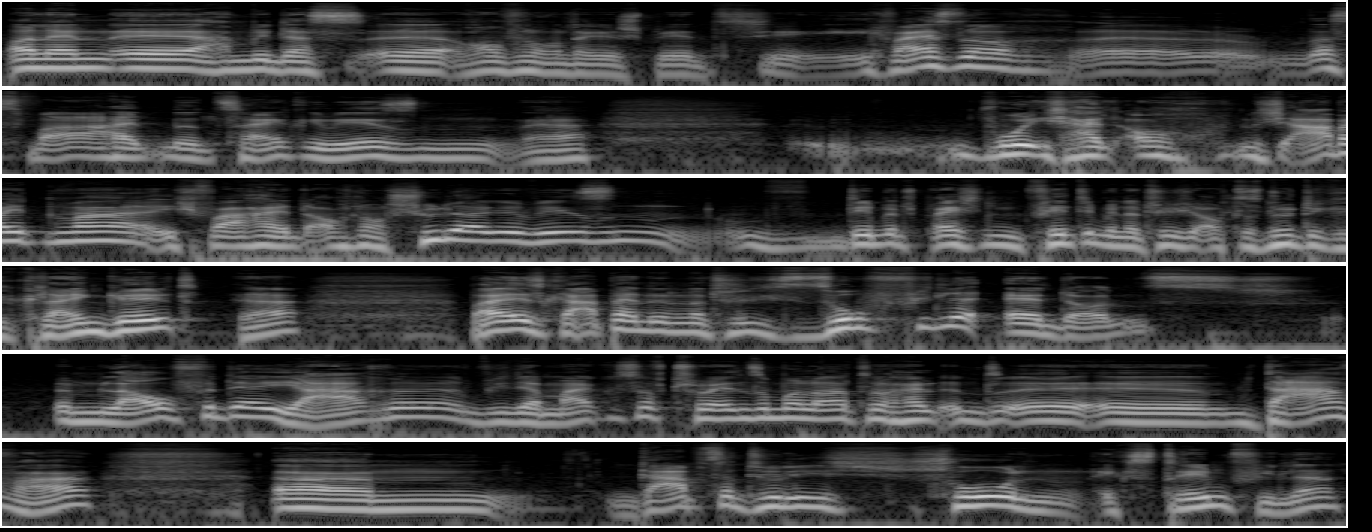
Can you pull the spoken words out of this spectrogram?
Und dann äh, haben wir das äh, rauf und runter gespielt. Ich weiß noch, äh, das war halt eine Zeit gewesen, ja, wo ich halt auch nicht arbeiten war. Ich war halt auch noch Schüler gewesen. Dementsprechend fehlte mir natürlich auch das nötige Kleingeld, ja. Weil es gab ja dann natürlich so viele Add-ons im Laufe der Jahre, wie der Microsoft Train Simulator halt äh, äh, da war, ähm, gab es natürlich schon extrem viele.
